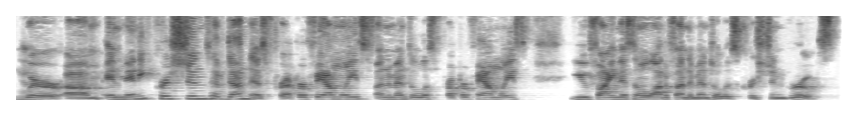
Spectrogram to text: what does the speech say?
yeah. where, um, and many Christians have done this, prepper families, fundamentalist prepper families. You find this in a lot of fundamentalist Christian groups.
